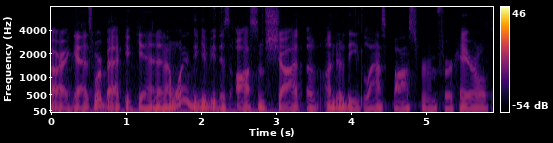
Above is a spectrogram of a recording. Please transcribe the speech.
All right, guys, we're back again. And I wanted to give you this awesome shot of under the last boss room for Herald.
